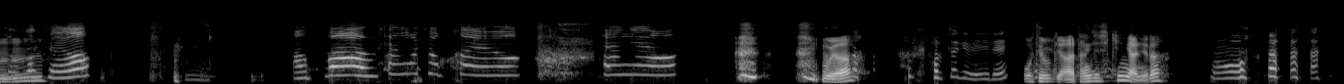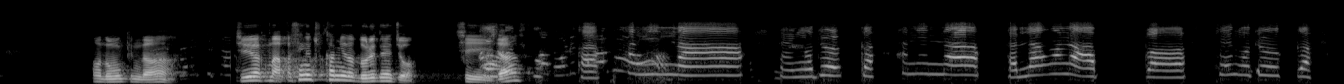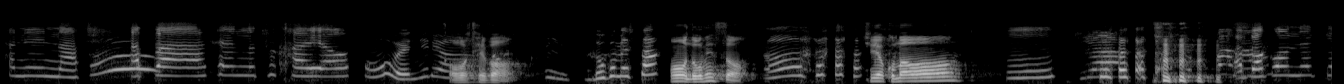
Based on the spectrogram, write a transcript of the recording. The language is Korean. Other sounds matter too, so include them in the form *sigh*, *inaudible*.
음, 죽었어요? 응. 아빠 생일 축하해요. 생일요. *laughs* 뭐야? *laughs* 갑자기 왜 이래? 어, 되게 웃기. 아, 당신 시킨 게 아니라? 어. 어, 너무 웃긴다. 지우야, 그럼 아빠 생일 축하합니다. 노래도 해줘. 시작. 하니나 생일 축하 하니나 사랑하는 아빠 생일 축하 하니나 아빠 생일 축하해요. 어, 웬일이야. 어, 대박. 녹음했어? 어, 녹음했어. 어. *laughs* 지우야, 고마워. 응. *laughs* 아빠 꺼낼게.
